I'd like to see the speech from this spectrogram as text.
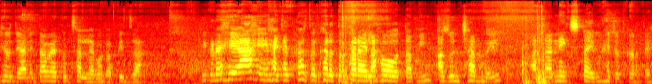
ठेवते आणि तव्यातच चाललाय बघा पिझ्झा इकडे हे आहे ह्याच्यात खर्च खरं तर करायला हवा होता मी. अजून छान होईल. आता नेक्स्ट टाइम ह्याच्यात करते.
